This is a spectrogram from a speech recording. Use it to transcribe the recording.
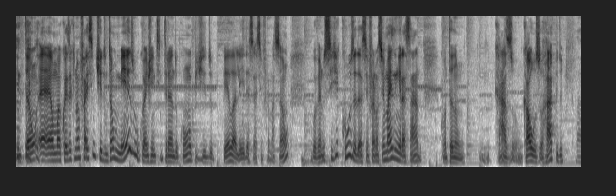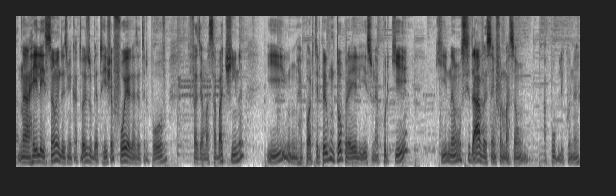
Então, é, é uma coisa que não faz sentido. Então, mesmo com a gente entrando com o pedido pela lei de acesso à informação, o governo se recusa dessa informação. E mais engraçado, contando um caso, um caos rápido, claro. na reeleição em 2014, o Beto Richa foi à Gazeta do Povo fazer uma sabatina e um repórter perguntou para ele isso, né? Por que, que não se dava essa informação a público, né?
